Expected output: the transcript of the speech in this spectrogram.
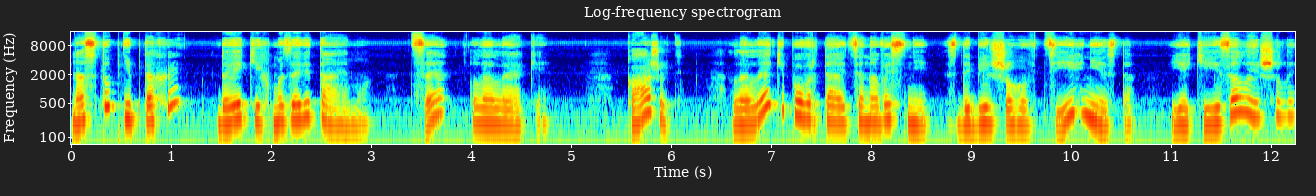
Наступні птахи, до яких ми завітаємо, це лелеки. Кажуть, лелеки повертаються навесні здебільшого в ті гнізда, які залишили,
